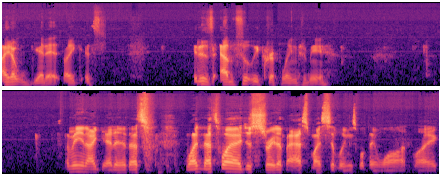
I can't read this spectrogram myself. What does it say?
I don't get it. Like it's, it is absolutely crippling to me. I mean, I get it. That's why. That's why I just straight up ask my siblings what they want. Like,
